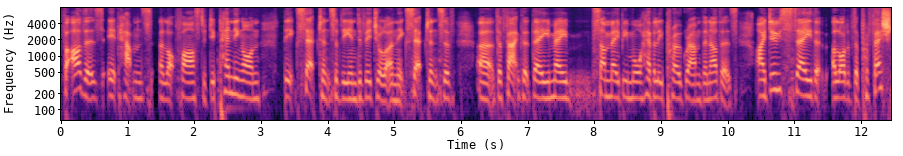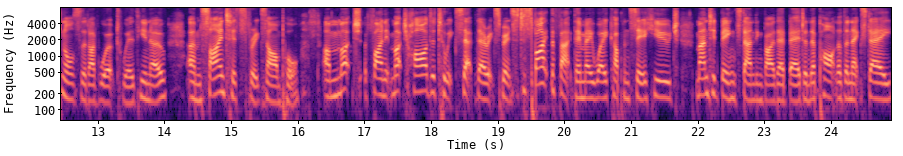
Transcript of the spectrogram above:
For others, it happens a lot faster, depending on the acceptance of the individual and the acceptance of uh, the fact that they may, some may be more heavily programmed than others. I do say that a lot of the professionals that I've worked with, you know, um, scientists, for example, are much find it much harder to accept their experiences, despite the fact they may wake up and see a huge mantid being standing by their bed, and their partner the next day,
